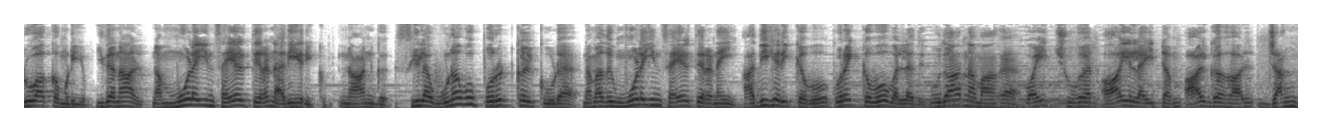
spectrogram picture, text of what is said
உருவாக்க முடியும். இதனால் நம் மூளையின் செயல்திறன் அதிகரிக்கும். நான்கு சில உணவுப் பொருட்கள் கூட நமது மூளையின் செயல்திறனை அதிகரிக்கவோ குறைக்கவோ வல்லது. உதாரணமாக white sugar oil item alcohol junk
